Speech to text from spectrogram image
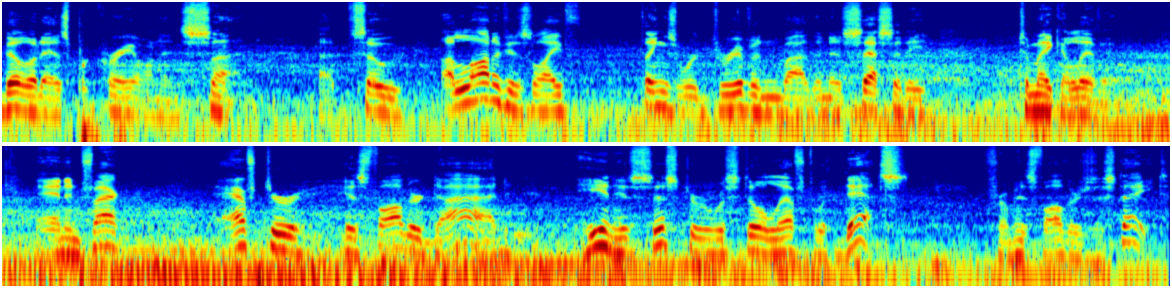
bill it as Crayon and Son. Uh, so a lot of his life, things were driven by the necessity to make a living. And in fact, after his father died, he and his sister were still left with debts from his father's estate.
